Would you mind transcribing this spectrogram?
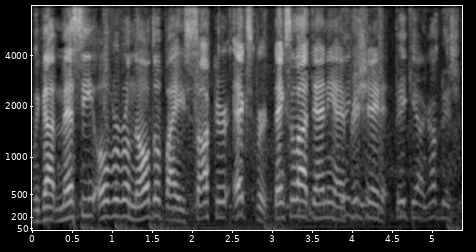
We got Messi over Ronaldo by a soccer expert. Thanks a lot, Danny. I Thank appreciate you. it. Take care. God bless you.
